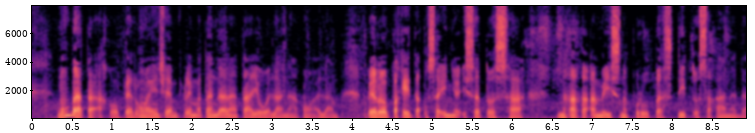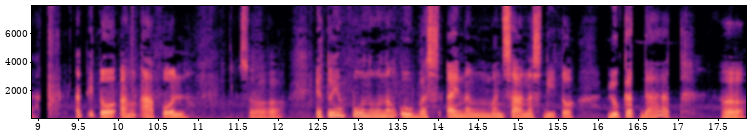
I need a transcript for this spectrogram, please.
Nung bata ako, pero ngayon syempre matanda na tayo, wala na akong alam. Pero pakita ko sa inyo, isa to sa nakaka-amaze na prutas dito sa Canada. At ito ang apple. So, ito yung puno ng ubas ay ng mansanas dito. Look at that. Oh,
